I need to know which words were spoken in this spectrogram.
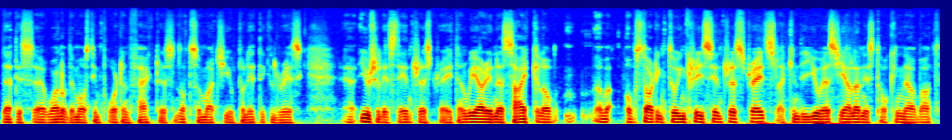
that is uh, one of the most important factors, not so much geopolitical risk. Uh, usually, it's the interest rate, and we are in a cycle of, of, of starting to increase interest rates. Like in the U.S., Yellen is talking now about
